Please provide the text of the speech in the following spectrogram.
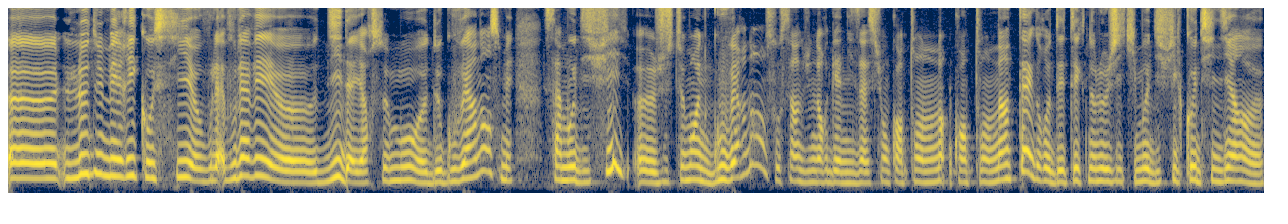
Euh, le numérique aussi, euh, vous l'avez dit d'ailleurs ce mot de gouvernance, mais ça modifie justement une gouvernance au sein d'une organisation quand on, quand on intègre des technologies qui modifient le quotidien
